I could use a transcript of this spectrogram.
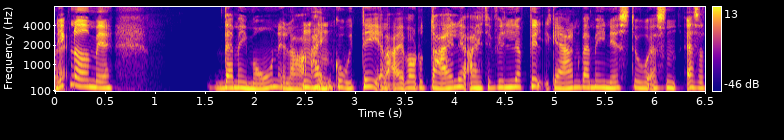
Nej. ikke noget med, hvad med i morgen, eller mm-hmm. ej, en god idé, eller ej, hvor er du dejlig, ej, det vil jeg vil gerne, hvad med i næste uge? Altså, altså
